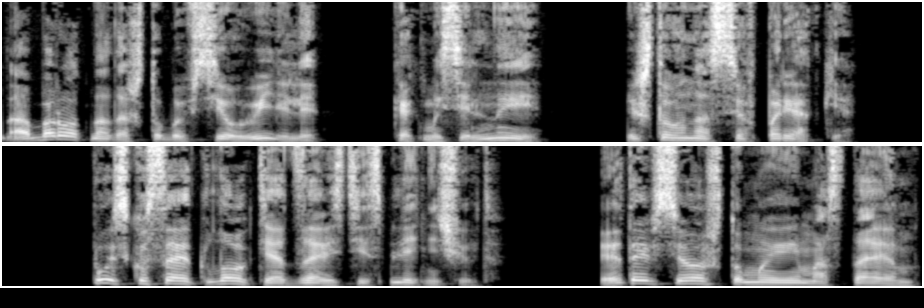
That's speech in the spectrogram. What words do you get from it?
Наоборот, надо, чтобы все увидели, как мы сильны и что у нас все в порядке. Пусть кусают локти от зависти и сплетничают. Это и все, что мы им оставим».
